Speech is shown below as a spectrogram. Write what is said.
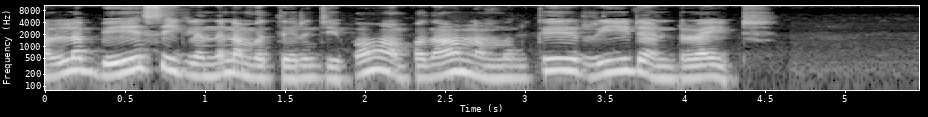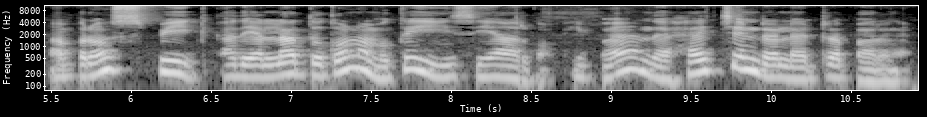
நல்ல பேசிக்லேருந்து நம்ம தெரிஞ்சுப்போம். அப்போ தான் நம்மளுக்கு ரீட் அண்ட் ரைட் அப்புறம் ஸ்பீக் அது எல்லாத்துக்கும் நமக்கு ஈஸியாக இருக்கும். இப்போ இந்த ஹெச்ன்ற லெட்டரை பாருங்கள்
